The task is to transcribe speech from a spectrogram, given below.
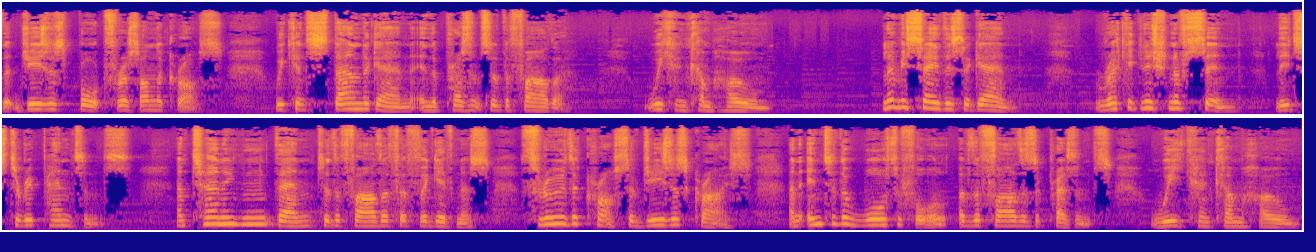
that Jesus bought for us on the cross, we can stand again in the presence of the Father. We can come home. Let me say this again. Recognition of sin leads to repentance, and turning then to the Father for forgiveness through the cross of Jesus Christ and into the waterfall of the Father's presence, we can come home.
